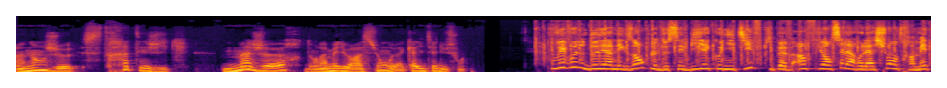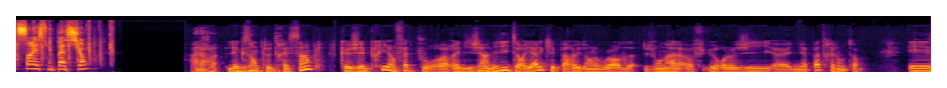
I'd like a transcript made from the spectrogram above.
un enjeu stratégique majeur dans l'amélioration de la qualité du soin. Pouvez-vous nous donner un exemple de ces biais cognitifs qui peuvent influencer la relation entre un médecin et son patient? Alors, l'exemple très simple que j'ai pris en fait pour rédiger un éditorial qui est paru dans le World Journal of Urology euh, il n'y a pas très longtemps. Et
